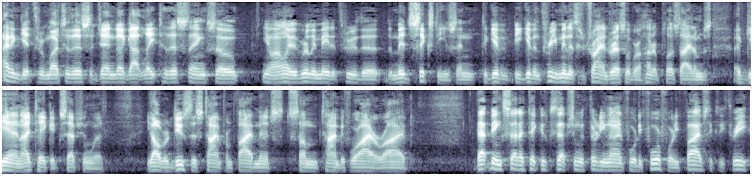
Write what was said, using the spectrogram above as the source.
I didn't get through much of this agenda, got late to this thing, so, you know, I only really made it through the, the mid-60s, and to give, be given three minutes to try and address over 100-plus items, again, I take exception with. Y'all reduced this time from five minutes some time before I arrived. That being said, I take exception with 39, 44, 45, 63,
